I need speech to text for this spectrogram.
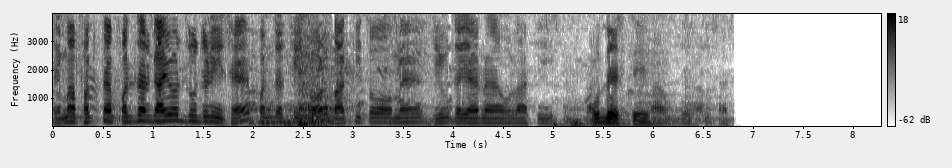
તેમાં ફક્ત પંદર ગાયો જ દૂધણી છે પંદરથી સોળ બાકી તો અમે જીવદયાના ઓલાથી ઉદ્દેશથી. આ ઉદ્દેશથી સાથે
